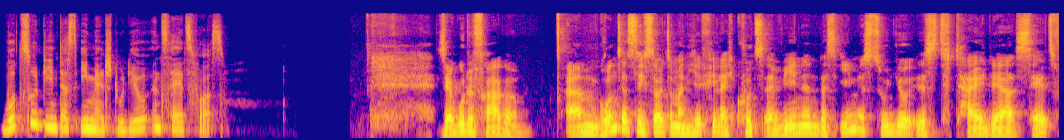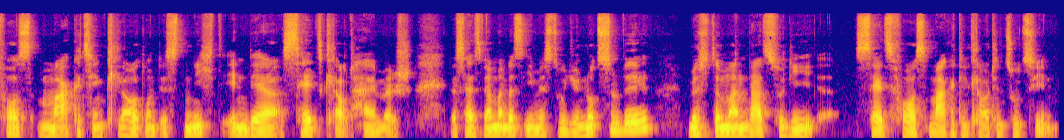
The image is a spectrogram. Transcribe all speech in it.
Wozu dient das E-Mail-Studio in Salesforce? Sehr gute Frage. Ähm, grundsätzlich sollte man hier vielleicht kurz erwähnen, das E-Mail Studio ist Teil der Salesforce Marketing Cloud und ist nicht in der Sales Cloud heimisch. Das heißt, wenn man das E-Mail Studio nutzen will, müsste man dazu die Salesforce Marketing Cloud hinzuziehen.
